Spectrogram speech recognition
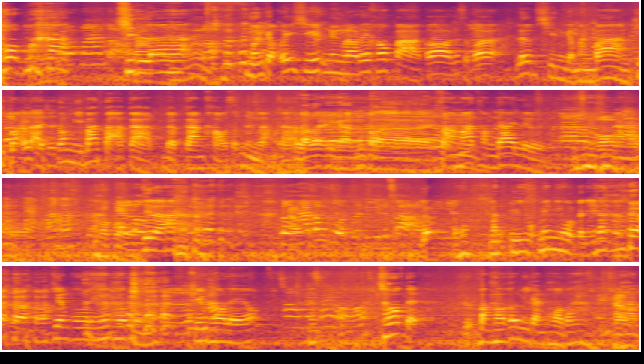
ชอบมาก ชอบมากเหรอ ชินแล้วฮะอืมเหมือนกับเอ้ยชีวิตหนึ่งเราได้เข้าป่าก็รู้สึกว่าเริ่มชินกับมันบ้าง คิดว่าเอออาจจะต้องมีบ้านตากอากาศแบบกลางเขาสักหนึ่งหลังแล้วอะไรงั้นไป สามารถทำได้เลยอ่าโอ้นะครับ โอ้โหงั้นลงกีฬา ลงหน้าต้องบวชกว่านี้หรือเปล่าอะแล้วไรเงี้โอ้ยมันมีไม่มีโหดกว่านี้นะครับ เพียงพอแล้วครับผมเพียงพอแล้ว ชอบไม่ใช่เหรอ ชอบแต่ บางครั้งก็มีการพอบ้างครับ นะครับ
